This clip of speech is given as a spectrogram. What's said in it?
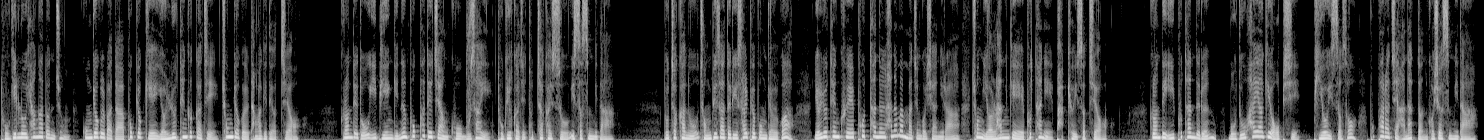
독일로 향하던 중 공격을 받아 폭격기의 연료 탱크까지 총격을 당하게 되었지요. 그런데도 이 비행기는 폭파되지 않고 무사히 독일까지 도착할 수 있었습니다. 도착한 후 정비사들이 살펴본 결과 연료 탱크에 포탄을 하나만 맞은 것이 아니라 총 11개의 포탄이 박혀 있었지요. 그런데 이 포탄들은 모두 화약이 없이 비어 있어서 폭발하지 않았던 것이었습니다.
